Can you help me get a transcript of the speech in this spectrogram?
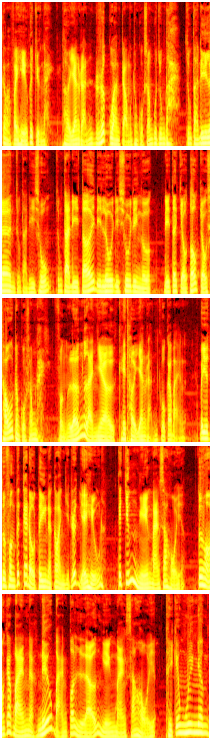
các bạn phải hiểu cái chuyện này thời gian rảnh rất quan trọng trong cuộc sống của chúng ta chúng ta đi lên chúng ta đi xuống chúng ta đi tới đi lui đi xuôi đi ngược đi tới chỗ tốt chỗ xấu trong cuộc sống này phần lớn là nhờ cái thời gian rảnh của các bạn Bây giờ tôi phân tích cái đầu tiên là các bạn rất dễ hiểu nè. Cái chứng nghiện mạng xã hội. Tôi hỏi các bạn nè, nếu bạn có lỡ nghiện mạng xã hội thì cái nguyên nhân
